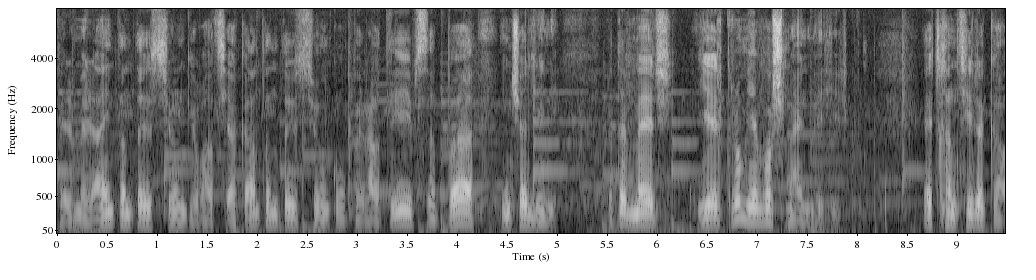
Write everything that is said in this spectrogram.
ֆերմերային տնտեսություն, գյուղացիական տնտեսություն, կոոպերատիվ, ՍՊ, ինչ էլ լինի որտեղ մեր երկրում եւ ոչ միայն մեր երկրում այդ խնդիրը կա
